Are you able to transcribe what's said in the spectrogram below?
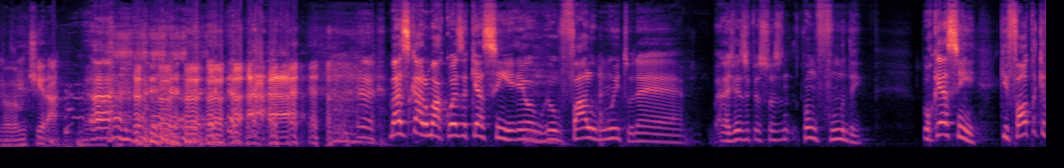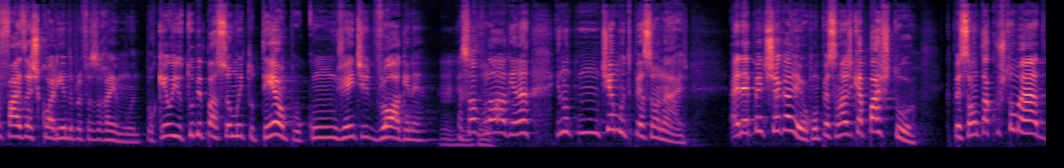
Nós, vamos tirar. Mas, cara, uma coisa que, assim, eu, eu falo muito, né? Às vezes as pessoas confundem. Porque, assim, que falta que faz a escolinha do professor Raimundo? Porque o YouTube passou muito tempo com gente vlog, né? É só vlog, né? E não, não tinha muito personagem. Aí, de repente, chega eu com um personagem que é pastor. Que o pessoal não tá acostumado.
